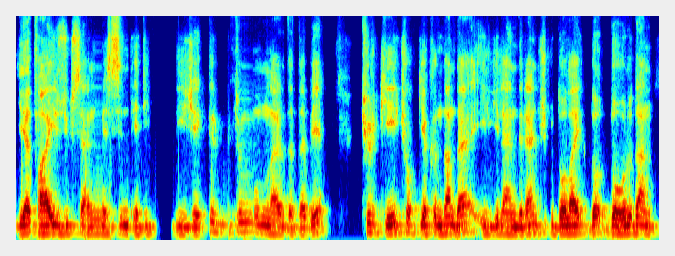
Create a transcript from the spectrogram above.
ya faiz yükselmesini tetikleyecektir. Bütün bunlar da tabii Türkiye'yi çok yakından da ilgilendiren çünkü dolay do, doğrudan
